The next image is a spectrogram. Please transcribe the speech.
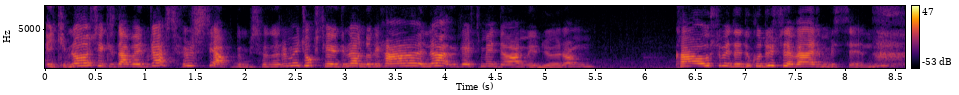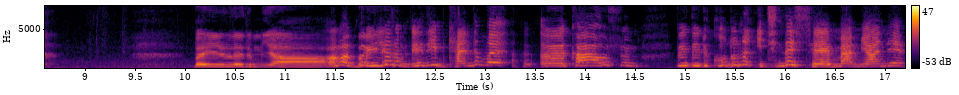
2018'den beri biraz hırs yaptım sanırım. Ve çok sevdiğimden dolayı hala üretmeye devam ediyorum. Kaos ve dedikoduyu sever misin? Bayılırım ya. Ama bayılırım dediğim kendimi e, kaosun ve dedikodunun içinde sevmem. Yani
